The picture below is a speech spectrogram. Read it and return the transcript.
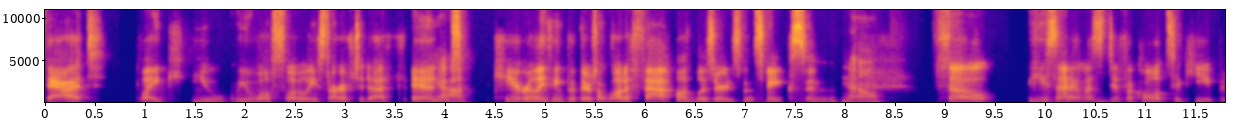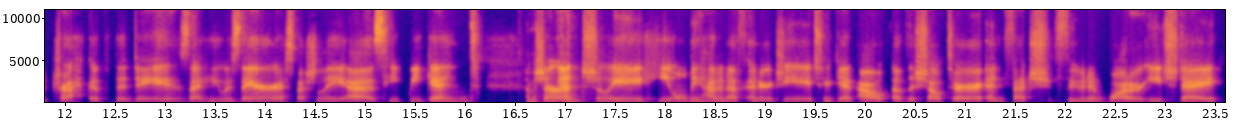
fat like you you will slowly starve to death and Yeah. can't really think that there's a lot of fat on lizards and snakes and No. so he said it was difficult to keep track of the days that he was there especially as he weakened I'm sure. Eventually, he only had enough energy to get out of the shelter and fetch food and water each day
